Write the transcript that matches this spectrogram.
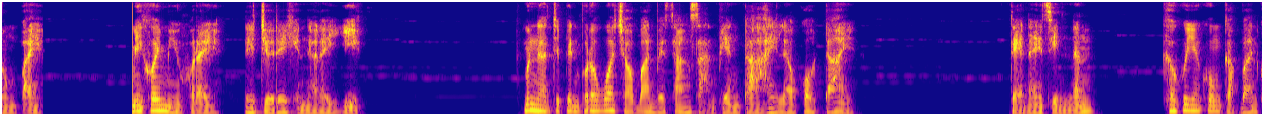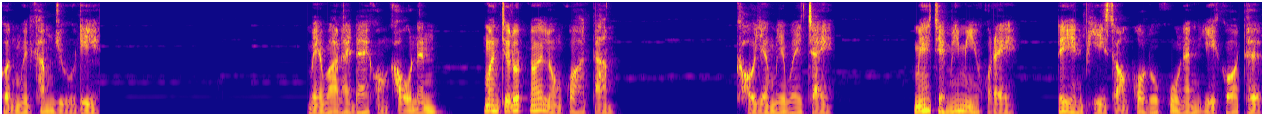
ลงไป ไม่ค่อยมีใครได้เจอได้เห็นอะไรอีก มันอาจจะเป็นเพราะว่าชาวบ้านไปสร้างสารเพียงตาให้แล้วก็ได้ แต่ในสินนั้น เขาก็ยังคงกลับบ้านก่อนมืดค่ำอยู่ดี แม้ว่ารายได้ของเขานั้น มันจะลดน้อยลงกว่าตาม เขายังไม่ไว้ใจ แม้จะไม่มีใครได้เห็นผีสองพ่อลูกคู่นั้นอีกก็เถอะ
